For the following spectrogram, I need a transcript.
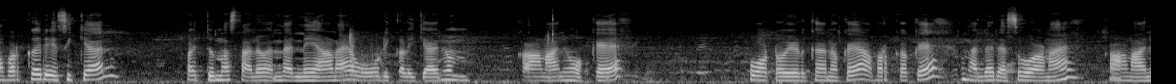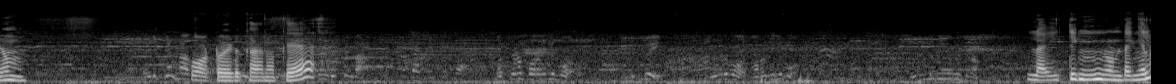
അവർക്ക് രസിക്കാൻ പറ്റുന്ന സ്ഥലം തന്നെയാണ് ഓടിക്കളിക്കാനും കാണാനും ഒക്കെ. ഫോട്ടോ എടുക്കാനൊക്കെ അവർക്കൊക്കെ നല്ല രസമാണ് കാണാനും. ഫോട്ടോ എടുക്കാനൊക്കെ. ലൈറ്റിംഗ് ഉണ്ടെങ്കിൽ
